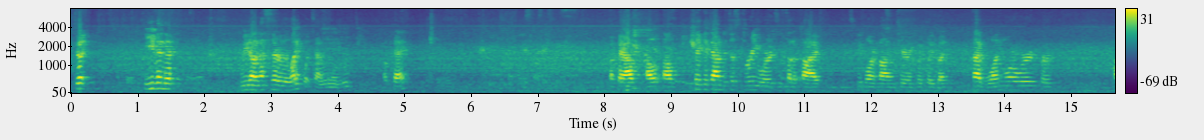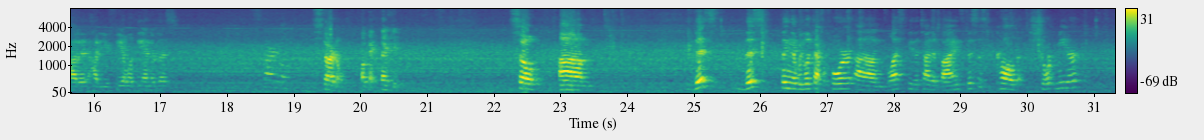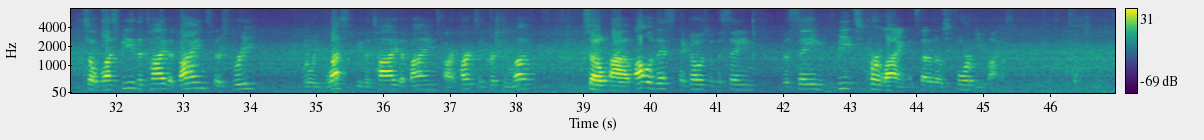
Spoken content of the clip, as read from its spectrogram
Good. Even if we don't necessarily like what's happening. Okay. Okay, I'll, I'll, I'll take it down to just three words instead of five, because people aren't volunteering quickly. But I have one more word for how do, how do you feel at the end of this? Startled. Startled. Okay, thank you. So, um, this this thing that we looked at before, um, blessed be the tie that binds. This is called short meter. So, blessed be the tie that binds. There's three. Really blessed be the tie that binds our hearts in Christian love. So, uh, all of this it goes with the same the same beats per line instead of those four beat lines.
